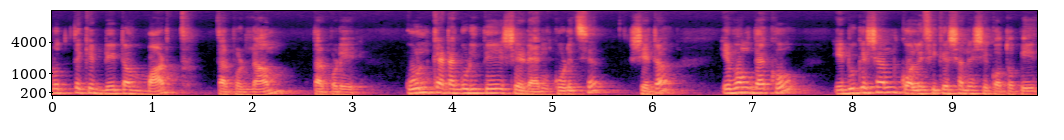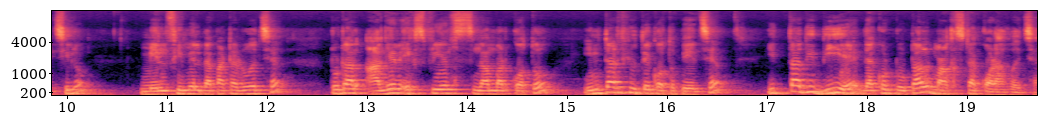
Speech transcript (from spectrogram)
প্রত্যেকের ডেট অফ বার্থ তারপর নাম, তারপরে কোন ক্যাটাগরিতে সে র্যাঙ্ক করেছে সেটা, এবং দেখো এডুকেশান কোয়ালিফিকেশানে সে কত পেয়েছিল মেল ফিমেল ব্যাপারটা রয়েছে। টোটাল আগের এক্সপিরিয়েন্স নাম্বার কত ইন্টারভিউতে কত পেয়েছে, ইত্যাদি দিয়ে দেখো টোটাল মার্কসটা করা হয়েছে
